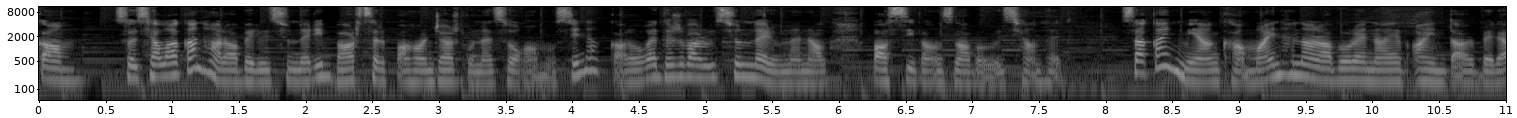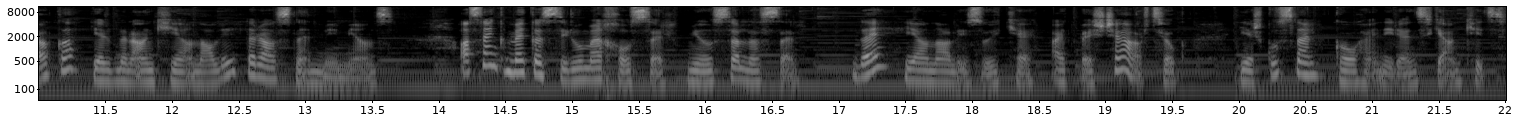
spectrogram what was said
Կամ սոցիալական հարաբերությունների բարձր պահանջարկ ունեցող ամուսինը կարող է դժվարություններ ունենալ пассив անznավորության հետ Սակայն միանգամայն հնարավոր է նաև այն տարբերակը, երբ նրանք հիանալի լրացնեն միմյանց։ Ասենք մեկը սիրում է խոսել, մյուսը լսել։ Դե հիանալի զույգ է, այդպես չէ արդյոք։ Երկուսն էլ գոհ են իրենց կյանքից։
